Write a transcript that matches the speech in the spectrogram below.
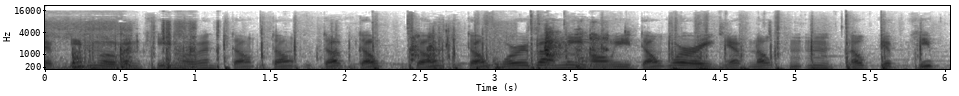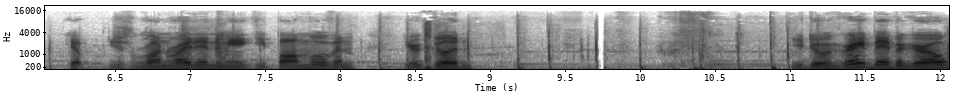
Okay, keep moving, keep moving. Don't, don't, don't, don't, don't, don't worry about me, homie. Don't worry. Yep, nope, mm -mm, nope. Yep, keep, yep. Just run right into me and keep on moving. You're good. You're doing great, baby girl.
